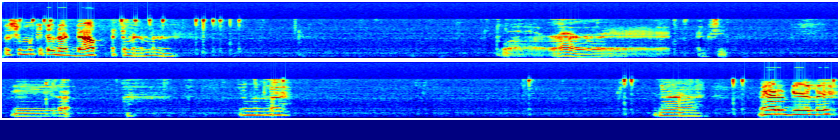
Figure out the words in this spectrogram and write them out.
Itu semua kita udah dapet teman-teman. Wah rare exit. Gila. Janganlah. Nah mergele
